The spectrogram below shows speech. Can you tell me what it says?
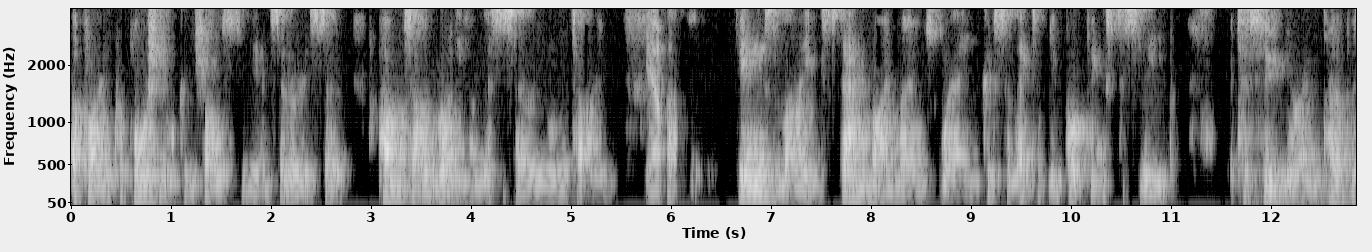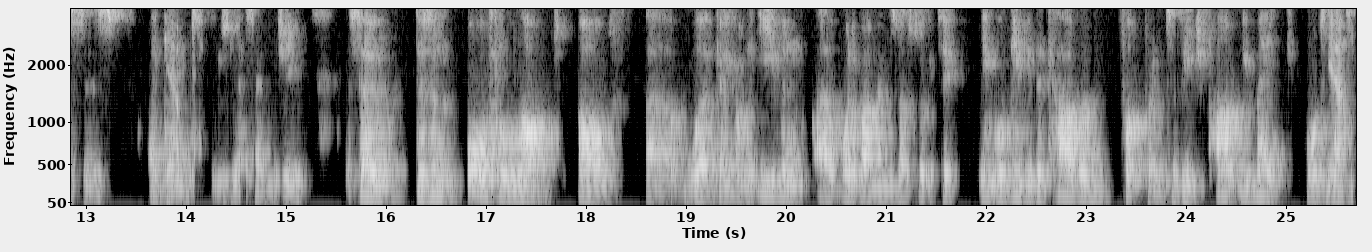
applying proportional controls to the ancillaries. So pumps aren't running unnecessarily all the time. Yeah. Uh, things like standby modes where you could selectively put things to sleep to suit your own purposes, again, to use less energy. So there's an awful lot of uh, work going on. Even uh, one of our members I was talking to, it will give you the carbon footprint of each part you make automatically.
